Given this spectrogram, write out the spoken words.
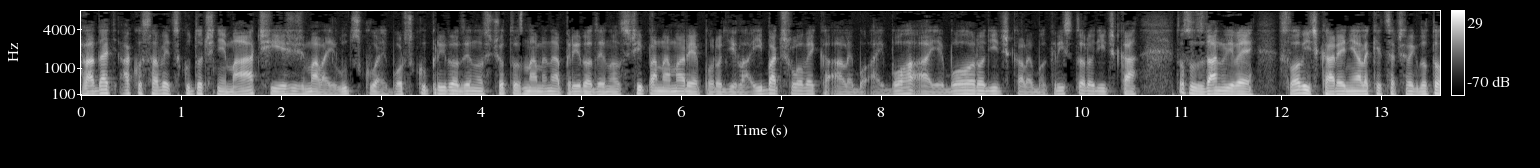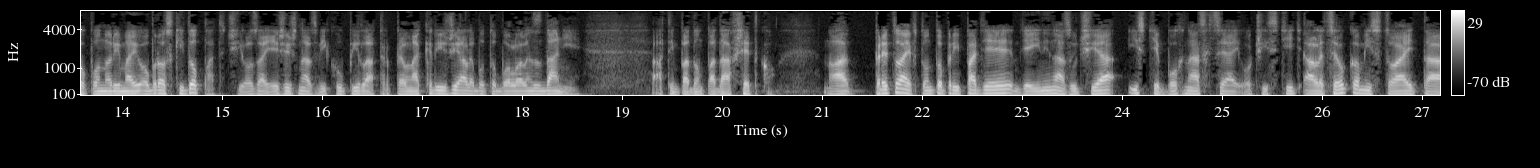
hľadať, ako sa vec skutočne má, či Ježiš mal aj ľudskú, aj božskú prírodzenosť, čo to znamená prírodzenosť, či Pana Maria porodila iba človeka, alebo aj Boha a je Bohorodička, alebo Kristorodička. To sú zdanlivé slovíčkarenia, ale keď sa človek do toho ponorí, majú obrovský dopad. Či ozaj Ježiš nás vykúpil a trpel na kríži, alebo to bolo len zdanie. A tým pádom padá všetko. No a preto aj v tomto prípade, kde iní nás učia, iste Boh nás chce aj očistiť, ale celkom isto aj tá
